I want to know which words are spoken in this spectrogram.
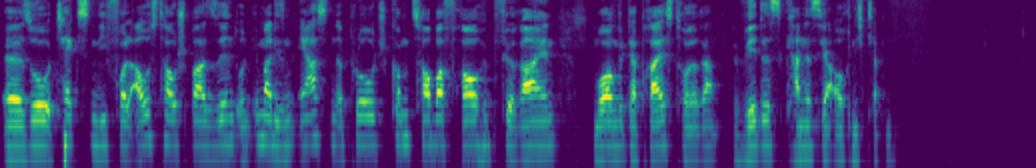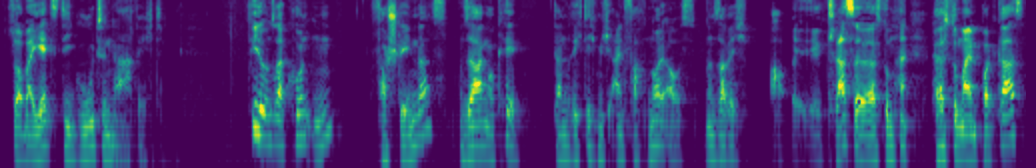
äh, so Texten, die voll austauschbar sind und immer diesem ersten Approach, kommt Zauberfrau, hüpf hier rein, morgen wird der Preis teurer, wird es, kann es ja auch nicht klappen. So, aber jetzt die gute Nachricht. Viele unserer Kunden verstehen das und sagen, okay, dann richte ich mich einfach neu aus. Dann sage ich, klasse, hörst du, hörst du meinen Podcast?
